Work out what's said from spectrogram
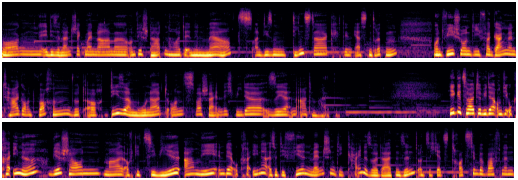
Morgen, Elise Landsteck mein Name und wir starten heute in den März, an diesem Dienstag, den 1.3. Und wie schon die vergangenen Tage und Wochen wird auch dieser Monat uns wahrscheinlich wieder sehr in Atem halten. Hier geht's heute wieder um die Ukraine. Wir schauen mal auf die Zivilarmee in der Ukraine, also die vielen Menschen, die keine Soldaten sind und sich jetzt trotzdem bewaffnen.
